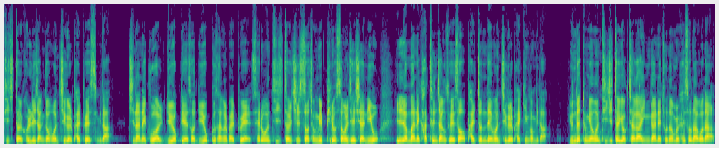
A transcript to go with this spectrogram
디지털 권리장전 원칙을 발표했습니다. 지난해 9월 뉴욕대에서 뉴욕 구상을 발표해 새로운 디지털 질서 정립 필요성을 제시한 이후 1년 만에 같은 장소에서 발전된 원칙을 밝힌 겁니다. 윤 대통령은 디지털 격차가 인간의 존엄을 훼손하거나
